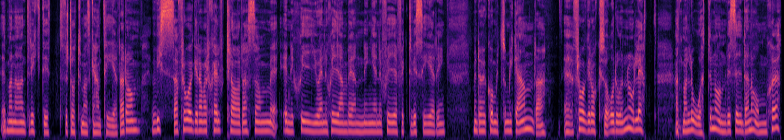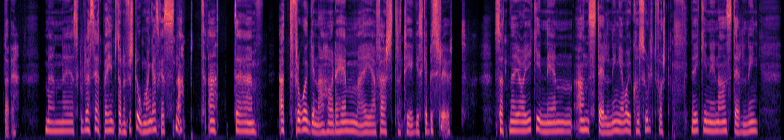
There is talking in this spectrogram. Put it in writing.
Eh, man har inte riktigt förstått hur man ska hantera dem. Vissa frågor har varit självklara som energi och energianvändning, energieffektivisering. Men det har kommit så mycket andra eh, frågor också och då är det nog lätt att man låter någon vid sidan om sköta det. Men eh, jag skulle vilja säga att på Heimstaden förstod man ganska snabbt att, eh, att frågorna hörde hemma i affärsstrategiska beslut. Så att när jag gick in i en anställning, jag var ju konsult först, när jag gick in i en anställning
